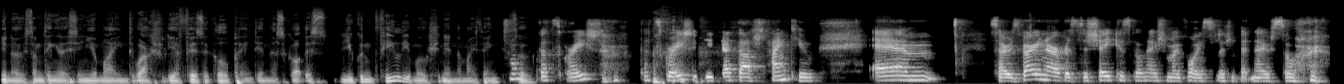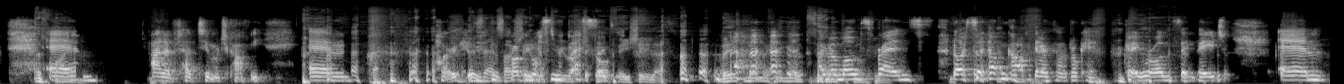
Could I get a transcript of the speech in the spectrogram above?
you know, something that's in your mind to actually a physical painting that's got this. You can feel the emotion in them. I think. Oh, so. that's great. that's great if you get that. Thank you. Um, so I was very nervous. The shake is going out of my voice a little bit now. So, um, and I've had too much coffee. Um, probably wasn't too much coffee, Sile. I'm amongst coffee. friends. No, I still having coffee there. God, okay, okay, we're all on the same page. Um,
